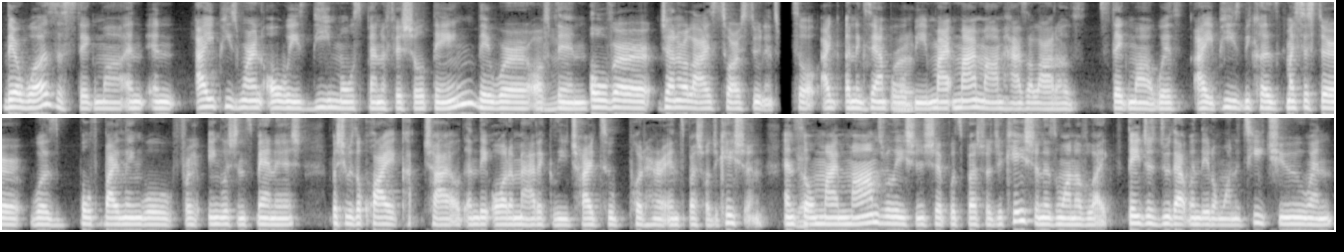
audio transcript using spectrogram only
there was a stigma and, and IEPs weren't always the most beneficial thing. They were mm-hmm. often mm-hmm. over generalized to our students. So I, an example right. would be my, my mom has a lot of stigma with IEPs because my sister was both bilingual for English and Spanish, but she was a quiet child and they automatically tried to put her in special education. And yep. so my mom's relationship with special education is one of like, they just do that when they don't want to teach you. And,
